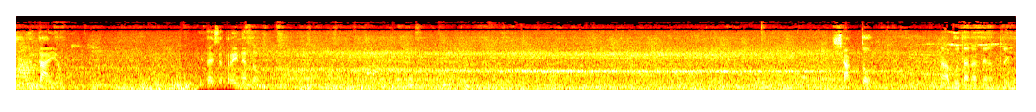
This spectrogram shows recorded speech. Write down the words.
Yan tayo. Dito tayo sa train na to. Sakto. Naabutan natin ang train.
